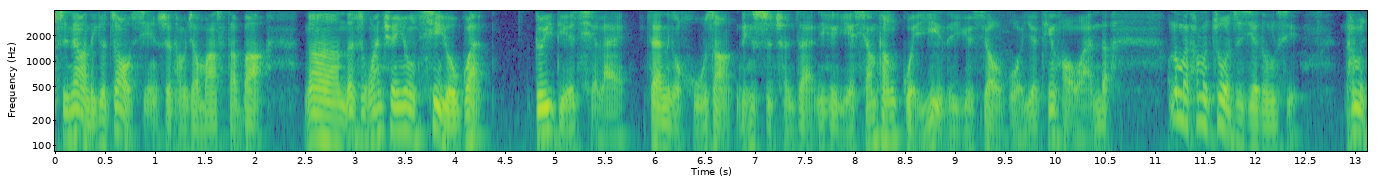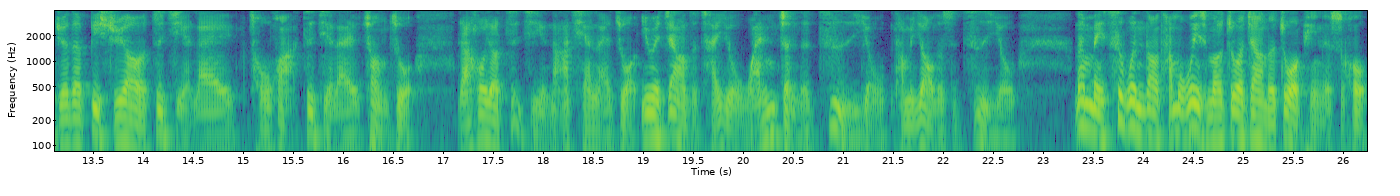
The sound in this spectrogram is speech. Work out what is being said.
是那样的一个造型，所以他们叫 Master Bar。那那是完全用汽油罐堆叠起来，在那个湖上临时存在，那个也相当诡异的一个效果，也挺好玩的。那么他们做这些东西，他们觉得必须要自己来筹划，自己来创作。然后要自己拿钱来做，因为这样子才有完整的自由。他们要的是自由。那每次问到他们为什么要做这样的作品的时候，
